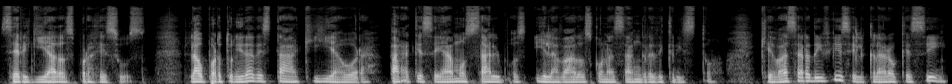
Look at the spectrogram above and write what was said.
ser guiados por Jesús. La oportunidad está aquí y ahora para que seamos salvos y lavados con la sangre de Cristo. ¿Que va a ser difícil? Claro que sí.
